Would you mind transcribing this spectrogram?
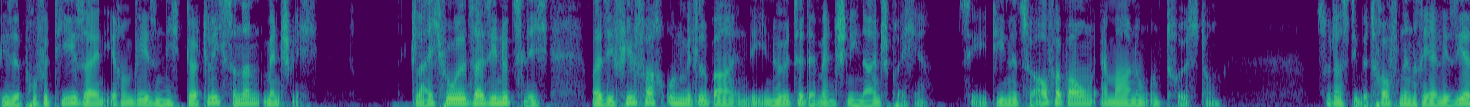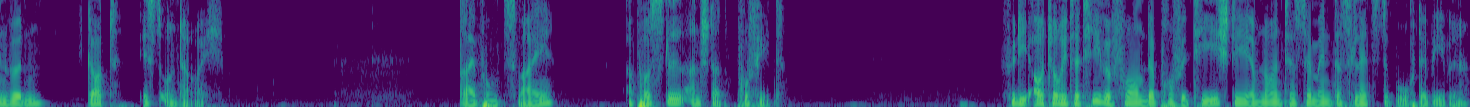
Diese Prophetie sei in ihrem Wesen nicht göttlich, sondern menschlich. Gleichwohl sei sie nützlich, weil sie vielfach unmittelbar in die Nöte der Menschen hineinspreche. Sie diene zur Auferbauung, Ermahnung und Tröstung, so dass die Betroffenen realisieren würden, Gott ist unter euch. 3.2 Apostel anstatt Prophet Für die autoritative Form der Prophetie stehe im Neuen Testament das letzte Buch der Bibel.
